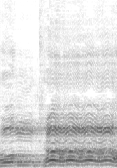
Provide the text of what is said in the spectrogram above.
Unter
